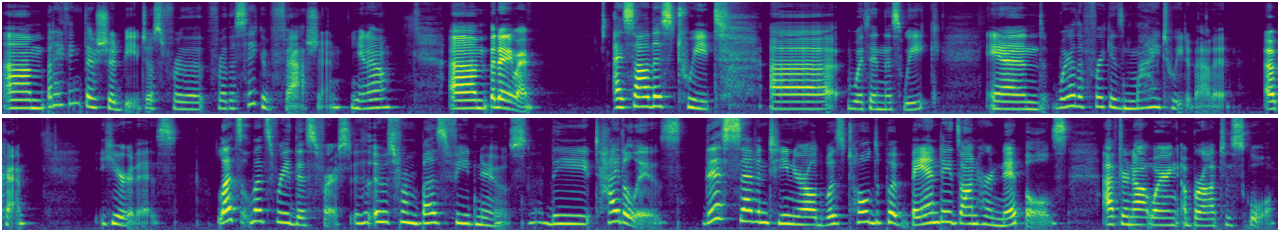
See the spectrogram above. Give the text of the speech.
Um, but I think there should be, just for the for the sake of fashion, you know. Um, but anyway, I saw this tweet uh, within this week, and where the frick is my tweet about it? Okay, here it is. Let's let's read this first. It was from BuzzFeed News. The title is this 17 year old was told to put band aids on her nipples after not wearing a bra to school.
